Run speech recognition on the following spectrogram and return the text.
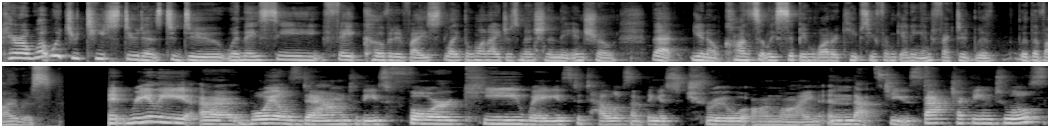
Kara, what would you teach students to do when they see fake COVID advice like the one I just mentioned in the intro that, you know, constantly sipping water keeps you from getting infected with, with the virus? It really uh, boils down to these four key ways to tell if something is true online, and that's to use fact checking tools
